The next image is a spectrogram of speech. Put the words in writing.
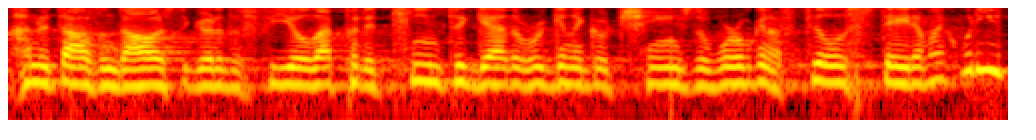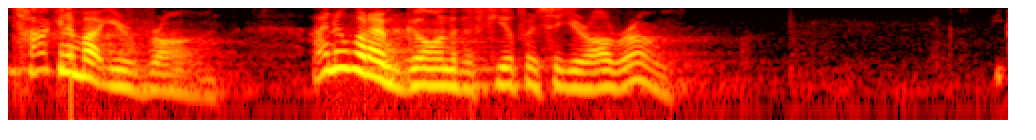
$100,000 to go to the field. I put a team together. We're going to go change the world. We're going to fill a state. I'm like, What are you talking about? You're wrong. I know what I'm going to the field for. I said, You're all wrong. The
